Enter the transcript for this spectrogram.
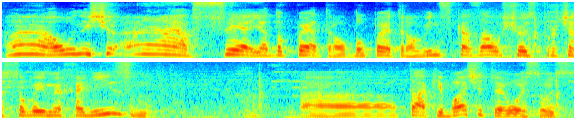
А, он ще. А, все, я допетрав, допетрав. Він сказав щось про часовий механізм. А, так, і бачите, ось ось.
